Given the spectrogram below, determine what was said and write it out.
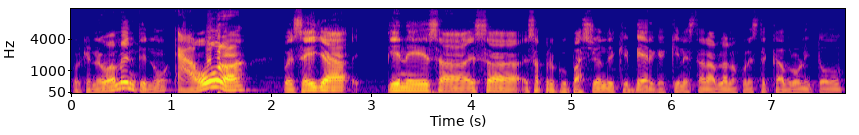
Porque nuevamente, ¿no? Ahora, pues ella tiene esa, esa, esa preocupación de que, verga, ¿quién estará hablando con este cabrón y todo?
